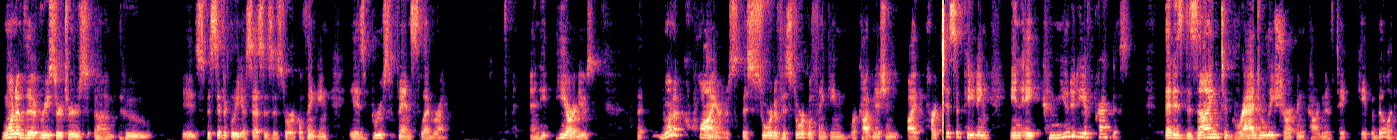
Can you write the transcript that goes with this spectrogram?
One of the researchers um, who specifically assesses historical thinking is Bruce VanSledright. And he, he argues one acquires this sort of historical thinking or cognition by participating in a community of practice that is designed to gradually sharpen cognitive capability.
